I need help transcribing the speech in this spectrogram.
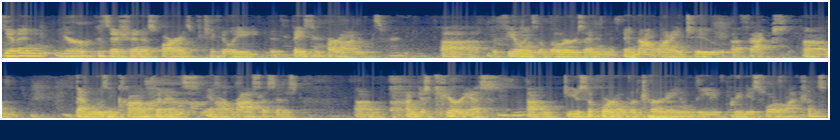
given your position as far as particularly based in part on uh, the feelings of voters and, and not wanting to affect um, them losing confidence in our processes. Um, I'm just curious, um, do you support overturning the previous four elections,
